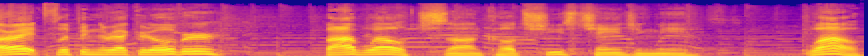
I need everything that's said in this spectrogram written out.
All right, flipping the record over. Bob Welch song called She's Changing Me. Wow.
